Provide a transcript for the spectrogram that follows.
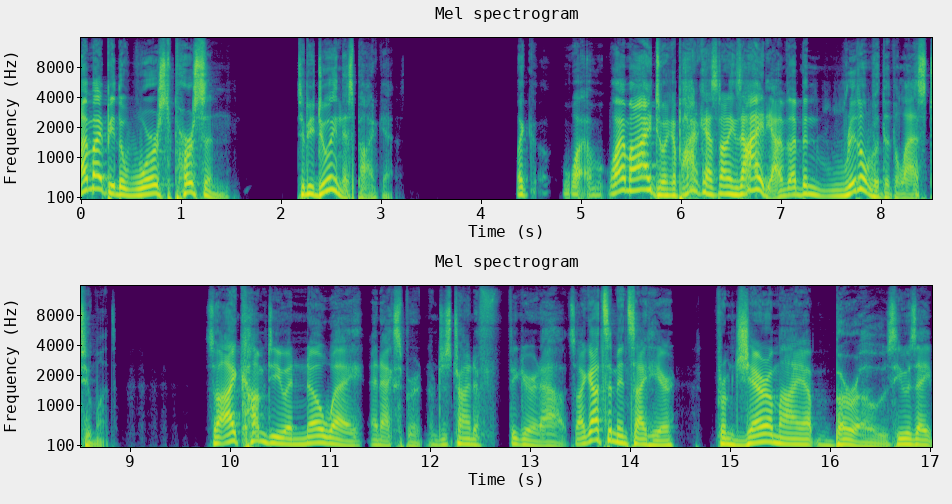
I might be the worst person to be doing this podcast. Like, why, why am I doing a podcast on anxiety? I've, I've been riddled with it the last two months. So I come to you in no way an expert. I'm just trying to figure it out. So I got some insight here from Jeremiah Burroughs. He was a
